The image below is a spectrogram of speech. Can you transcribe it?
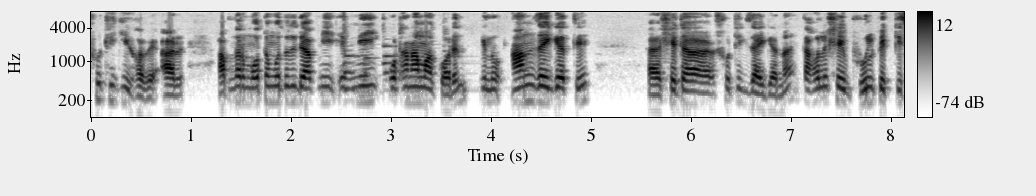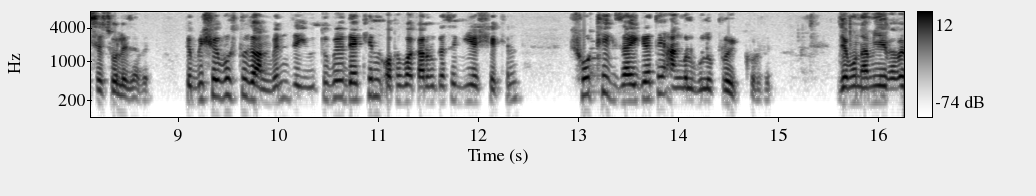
সঠিকই হবে। আর আপনার মতামত যদি আপনি এমনি ওঠানামা করেন, কিন্তু আন জায়গাতে সেটা সঠিক জায়গা নয়, তাহলে সেই ভুল প্র্যাকটিসে চলে যাবেন। তো বিষয়বস্তু জানবেন যে ইউটিউবে দেখেন অথবা কারোর কাছে গিয়ে শেখেন, সঠিক জায়গাতে আঙ্গুলগুলো প্রয়োগ করবেন। যেমন আমি এভাবে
